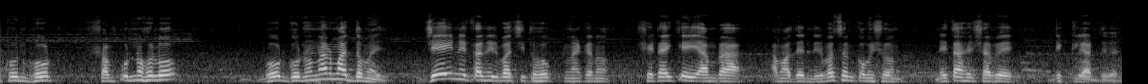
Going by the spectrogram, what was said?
এখন ভোট সম্পূর্ণ হলো। ভোট গণনার মাধ্যমে যেই নেতা নির্বাচিত হোক না কেন সেটাইকেই আমরা আমাদের নির্বাচন কমিশন নেতা হিসাবে ডিক্লেয়ার দেবেন।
